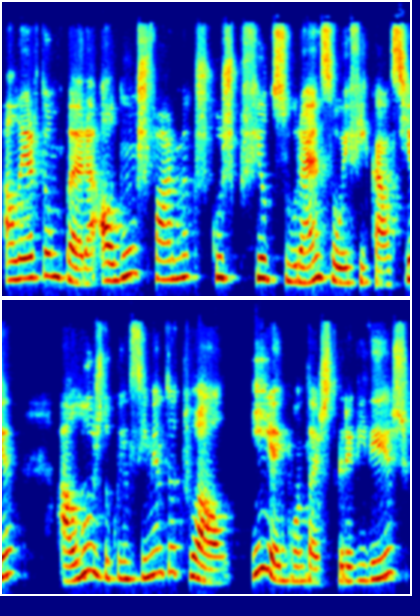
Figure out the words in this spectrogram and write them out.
alertam para alguns fármacos cujo perfil de segurança ou eficácia, à luz do conhecimento atual e em contexto de gravidez,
